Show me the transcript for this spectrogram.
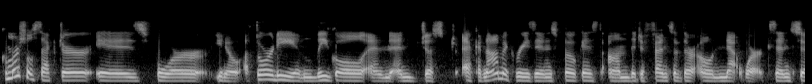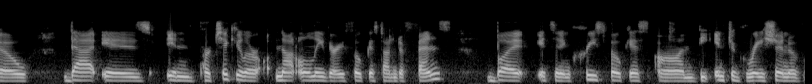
commercial sector is for you know authority and legal and and just economic reasons focused on the defense of their own networks. And so that is in particular not only very focused on defense but it's an increased focus on the integration of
